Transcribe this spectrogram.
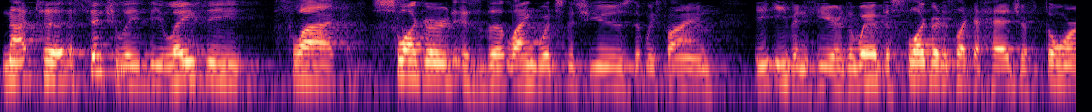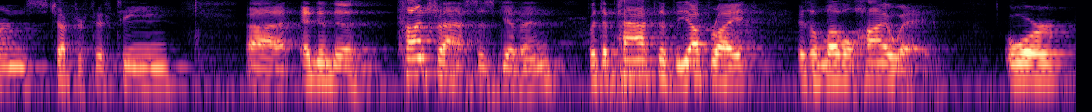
not to essentially be lazy, slack, sluggard is the language that's used that we find even here. The way of the sluggard is like a hedge of thorns, chapter 15. Uh, and then the contrast is given, but the path of the upright is a level highway. Or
